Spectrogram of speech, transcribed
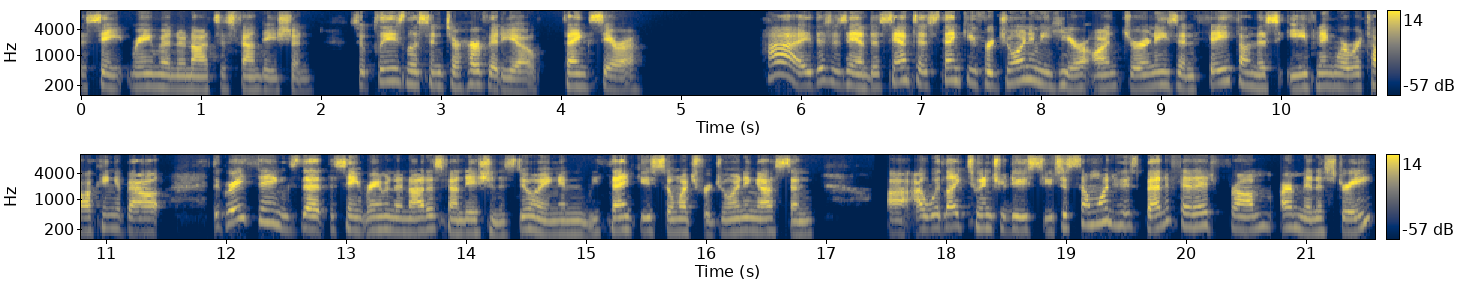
the St. Raymond Nonnatus Foundation. So please listen to her video. Thanks, Sarah. Hi, this is Ann DeSantis. Thank you for joining me here on Journeys in Faith on this evening, where we're talking about the great things that the St. Raymond Nonnatus Foundation is doing. And we thank you so much for joining us. And uh, I would like to introduce you to someone who's benefited from our ministry.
